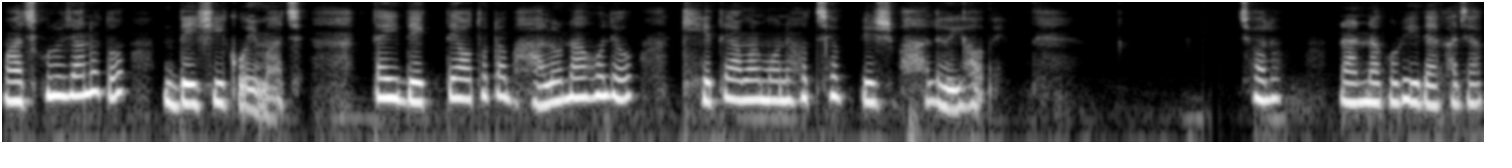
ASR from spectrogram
মাছগুলো জানো তো, দেশি কই মাছ। তাই দেখতে অতটা ভালো না হলেও খেতে আমার মনে হচ্ছে বেশ ভালোই হবে। চলো, রান্না করেই দেখা যাক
